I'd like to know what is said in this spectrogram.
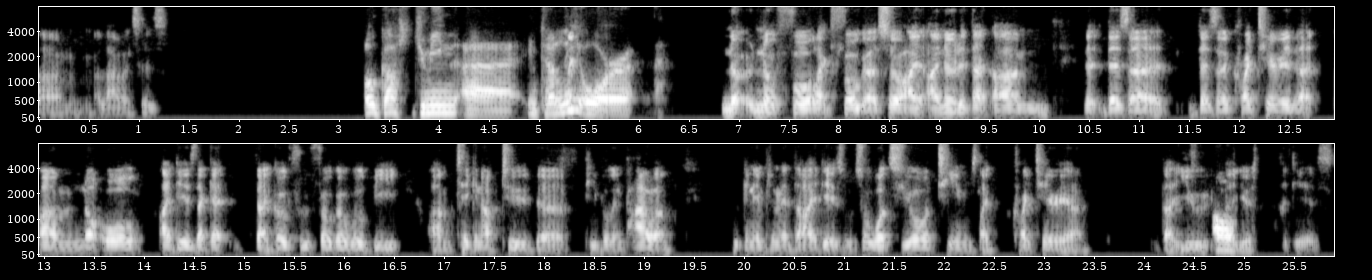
um, allowances? Oh gosh, do you mean uh, internally or? No, no, for like FOGA. So I, I noted that um that there's a there's a criteria that um not all ideas that get that go through FOGA will be um, taken up to the people in power who can implement the ideas. So what's your team's like criteria that you oh. that your ideas?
